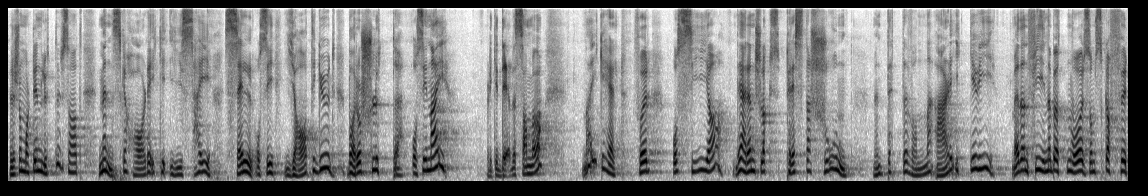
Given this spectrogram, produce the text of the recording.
Eller som Martin Luther sa, at mennesket har det ikke i seg selv å si ja til Gud, bare å slutte å si nei. Blir ikke det det samme, da? Nei, ikke helt. For å si ja, det er en slags prestasjon. Men dette vannet er det ikke vi, med den fine bøtten vår, som skaffer.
